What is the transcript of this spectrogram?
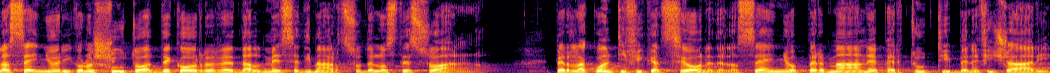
L'assegno è riconosciuto a decorrere dal mese di marzo dello stesso anno. Per la quantificazione dell'assegno permane per tutti i beneficiari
